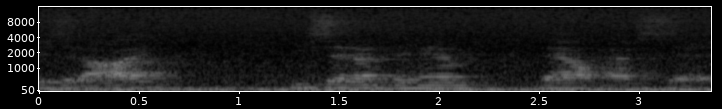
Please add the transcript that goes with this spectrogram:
is it I? He said unto him, Thou hast said.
